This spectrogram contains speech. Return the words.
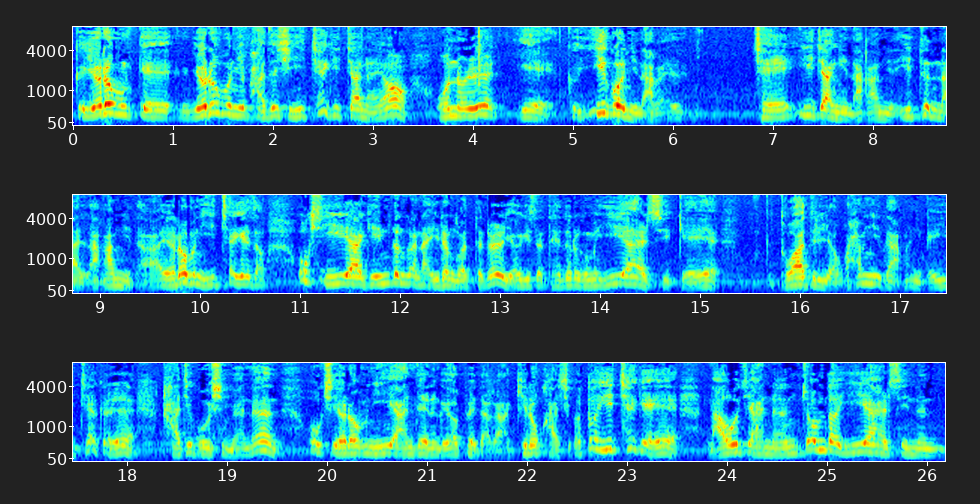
그 여러분께 여러분이 받으신 이 책 있잖아요. 오늘 예그 2권이 나가 제 2장이 나갑니다. 이튿날 나갑니다. 여러분 이 책에서 혹시 이해하기 힘든거나 이런 것들을 여기서 되도록이면 이해할 수 있게 도와드리려고 합니다. 그러니까 이 책을 가지고 오시면은 혹시 여러분 이해 안 되는 거 옆에다가 기록하시고 또 이 책에 나오지 않은 좀 더 이해할 수 있는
